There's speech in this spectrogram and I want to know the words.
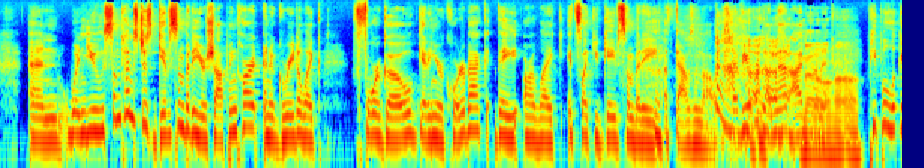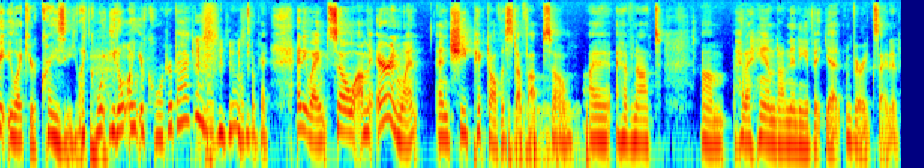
and when you sometimes just give somebody your shopping cart and agree to like, forego getting your quarterback, they are like, it's like you gave somebody a thousand dollars. Have you ever done that? I've done it. People look at you like you're crazy. Like, what? You don't want your quarterback? Like, no, it's okay. Anyway, so um, Erin went and she picked all this stuff up. So I have not um, had a hand on any of it yet. I'm very excited.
